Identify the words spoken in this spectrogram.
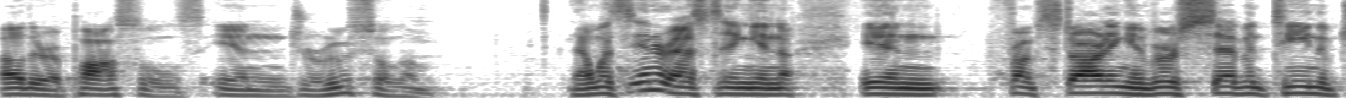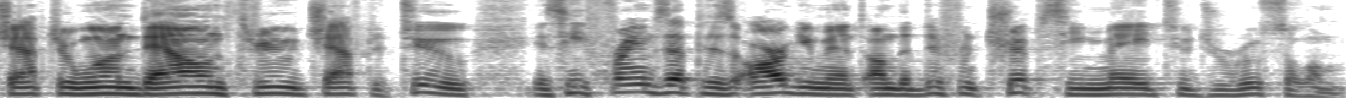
other apostles in Jerusalem. Now, what's interesting in, in from starting in verse 17 of chapter 1 down through chapter 2 is he frames up his argument on the different trips he made to Jerusalem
